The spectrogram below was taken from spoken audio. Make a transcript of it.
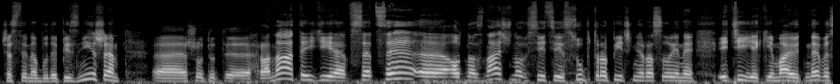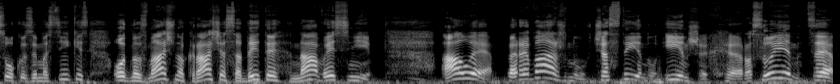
частина буде пізніше. Е, Що тут е, гранати є? Все це е, однозначно, всі ці субтропічні рослини і ті, які мають невисоку зимостійкість, однозначно краще садити навесні. Але переважну частину інших е, рослин це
